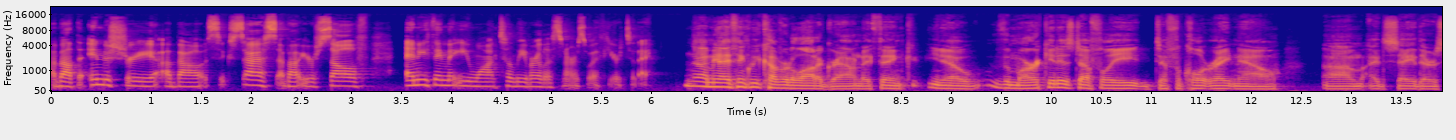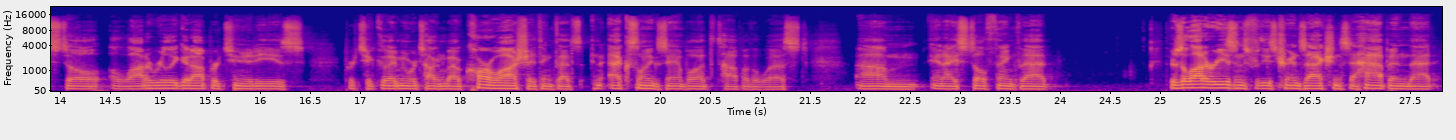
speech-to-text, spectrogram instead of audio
about the industry, about success, about yourself, anything that you want to leave our listeners with here today? No, I mean, I think we covered a lot of ground. I think, you know, the market is definitely difficult right now. Um, I'd say there's still a lot of really good opportunities, particularly, I mean, we're talking about car wash. I think that's an excellent example at the top of the list. Um, and I still think that there's a lot of reasons for these transactions to happen that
